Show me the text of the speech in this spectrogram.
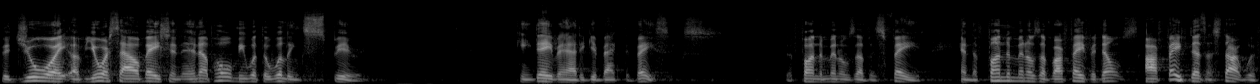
the joy of your salvation and uphold me with a willing spirit. King David had to get back to basics the fundamentals of his faith. And the fundamentals of our faith, it don't, our faith doesn't start with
